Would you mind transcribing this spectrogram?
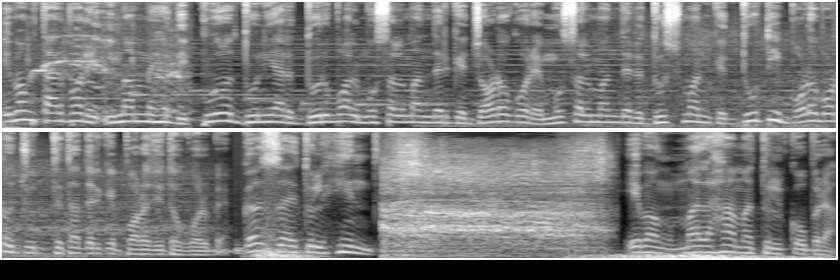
এবং তারপরে ইমাম মেহেদি পুরো দুনিয়ার দুর্বল মুসলমানদেরকে জড়ো করে মুসলমানদের দুশ্মনকে দুটি বড় বড় যুদ্ধে তাদেরকে পরাজিত করবে। গজ্জাইতুল হিন্দ এবং মালহামাতুল কোবরা।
